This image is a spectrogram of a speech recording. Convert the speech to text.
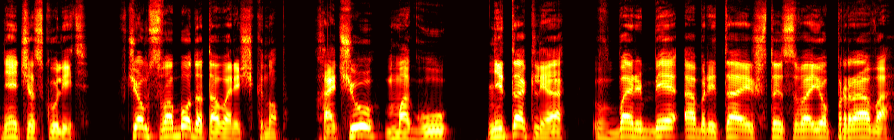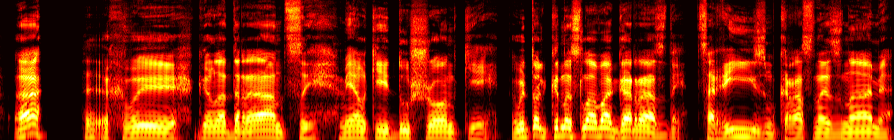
«Нечего скулить. В чем свобода, товарищ Кноп? Хочу, могу. Не так ли, а? В борьбе обретаешь ты свое право, а? Эх вы, голодранцы, мелкие душонки, вы только на слова гораздо. Царизм, красное знамя.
